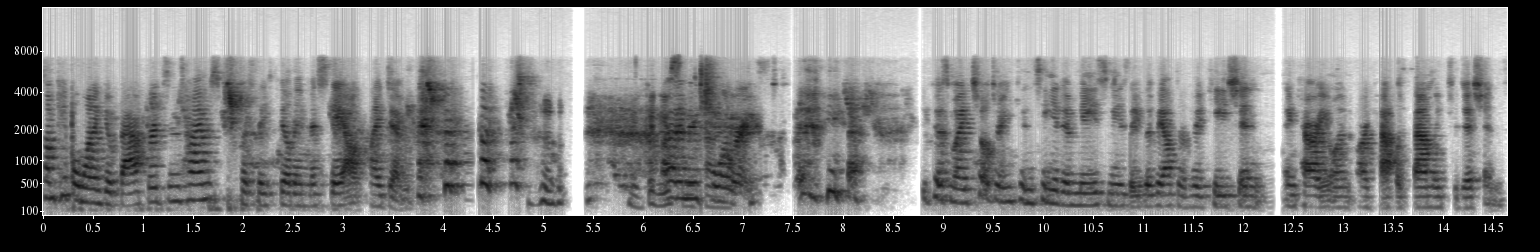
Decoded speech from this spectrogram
Some people want to go backwards in times because they feel they missed out. I don't. I want to move forward. yeah because my children continue to amaze me as they live out their vacation and carry on our Catholic family traditions.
